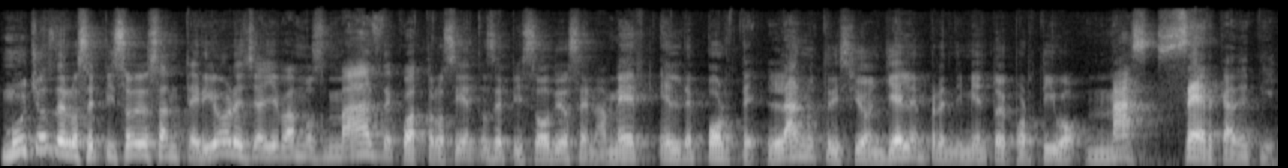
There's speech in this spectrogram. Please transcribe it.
muchos de los episodios anteriores. Ya llevamos más de 400 episodios en AMED, el deporte, la nutrición y el emprendimiento deportivo más cerca de ti.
